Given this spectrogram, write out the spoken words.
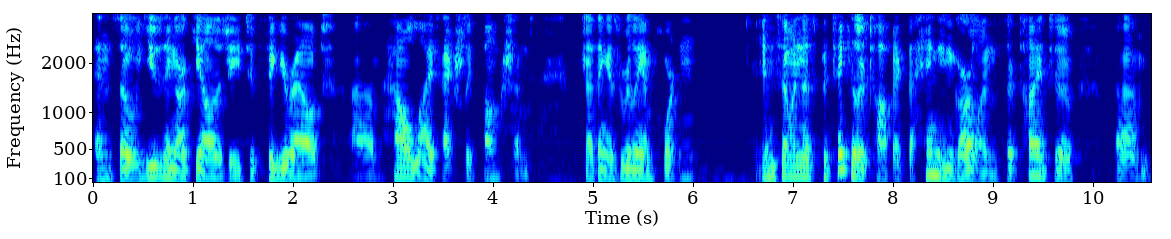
And so using archaeology to figure out um, how life actually functioned, which I think is really important. And so in this particular topic, the hanging garlands, they're tied to um,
